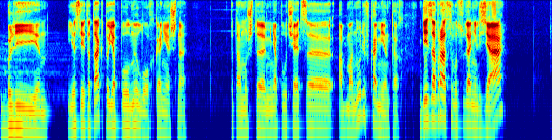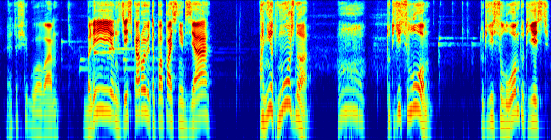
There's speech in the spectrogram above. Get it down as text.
Блин. Если это так, то я полный лох, конечно. Потому что меня, получается, обманули в комментах. Здесь забраться вот сюда нельзя. Это фигово. Блин, здесь корове-то попасть нельзя. А нет, можно! О, тут есть лом. Тут есть лом, тут есть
